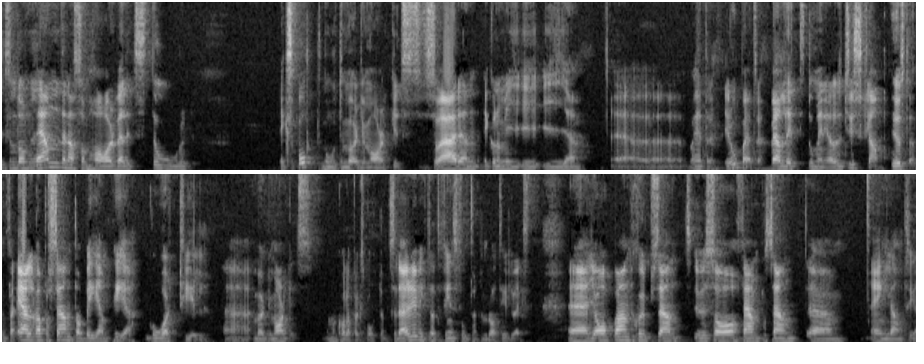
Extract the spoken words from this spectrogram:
liksom de länderna som har väldigt stor export mot emerging markets så är en ekonomi i, i eh, vad heter det? Europa heter det, väldigt dominerad i Tyskland. Just det. För 11% av BNP går till eh, emerging markets om man kollar på exporten. Så där är det viktigt att det finns fortsatt en bra tillväxt. Eh, Japan 7% USA 5 eh, England 3,5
